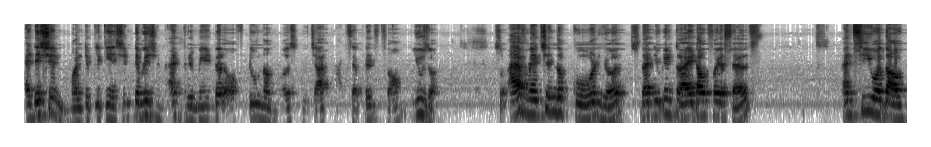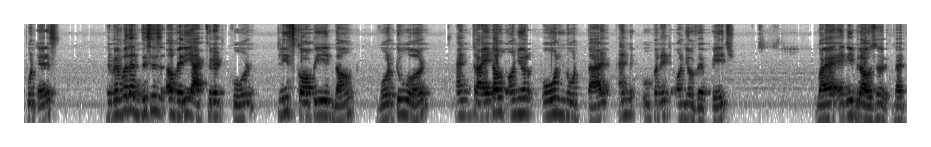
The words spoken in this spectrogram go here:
addition, multiplication, division and remainder of two numbers which are accepted from user. So I have mentioned the code here so that you can try it out for yourselves and see what the output is. Remember that this is a very accurate code. Please copy it down, go to word and try it out on your own notepad and open it on your web page via any browser that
